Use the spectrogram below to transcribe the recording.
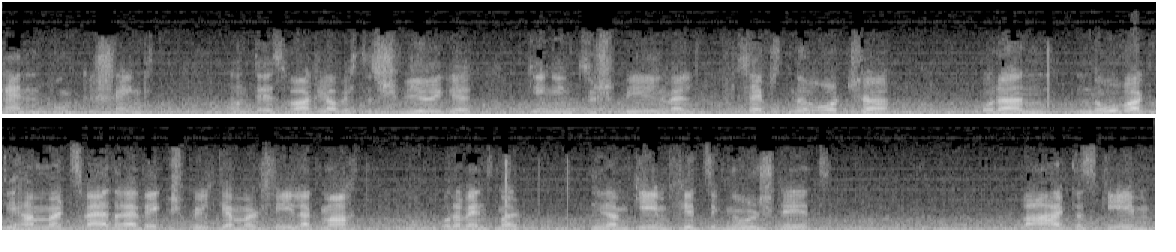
keinen Punkt geschenkt. Und das war, glaube ich, das Schwierige, gegen ihn zu spielen, weil selbst ein Roger oder ein Novak, die haben mal zwei, drei weggespielt, die haben mal Fehler gemacht. Oder wenn es mal in einem Game 40-0 steht, war halt das Game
